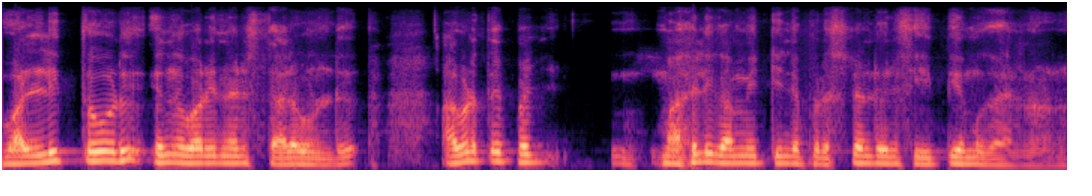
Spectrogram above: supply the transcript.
വള്ളിത്തോട് എന്ന് പറയുന്ന ഒരു സ്ഥലമുണ്ട്. അവിടുത്തെ ഇപ്പം മഹലി കമ്മിറ്റിന്റെ പ്രസിഡന്റ് ഒരു സി പി എമ്മുകാരനാണ്.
